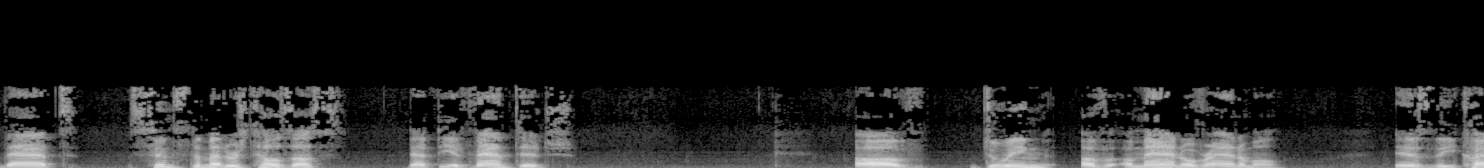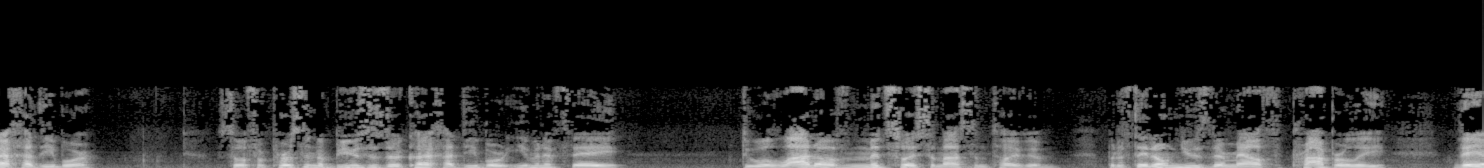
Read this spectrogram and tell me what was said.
that since the Medrash tells us that the advantage of doing of a man over animal is the koyach hadibor. So if a person abuses their koyach hadibor, even if they do a lot of mitzvahs and tovim, but if they don't use their mouth properly, they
